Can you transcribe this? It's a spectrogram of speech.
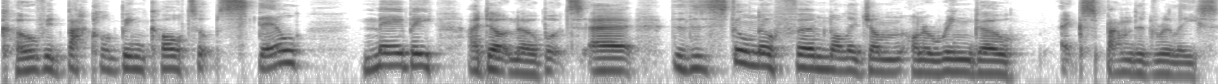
COVID backlog being caught up still? Maybe, I don't know, but uh, there's still no firm knowledge on, on a Ringo expanded release.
